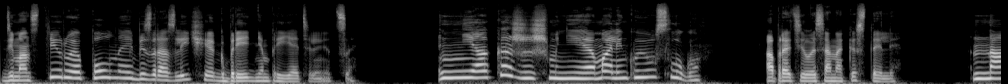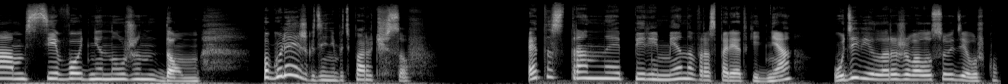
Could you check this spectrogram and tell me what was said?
демонстрируя полное безразличие к бредням приятельницы. «Не окажешь мне маленькую услугу?» — обратилась она к Эстелле. «Нам сегодня нужен дом. Погуляешь где-нибудь пару часов?» Эта странная перемена в распорядке дня удивила рыжеволосую девушку.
